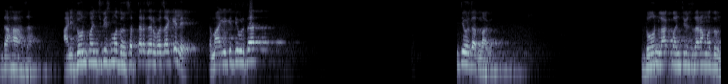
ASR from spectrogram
दहा हजार. आणि दोन पंचवीसमधून सत्तर जर वजा केले तर मागे किती उरतात? किती उरतात माग? दोन लाख पंचवीस हजारामधून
